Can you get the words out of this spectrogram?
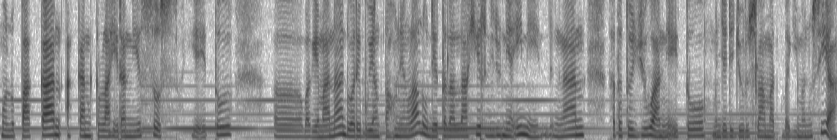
melupakan akan kelahiran Yesus yaitu eh, bagaimana 2000 yang tahun yang lalu dia telah lahir di dunia ini dengan satu tujuan yaitu menjadi juru selamat bagi manusia.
